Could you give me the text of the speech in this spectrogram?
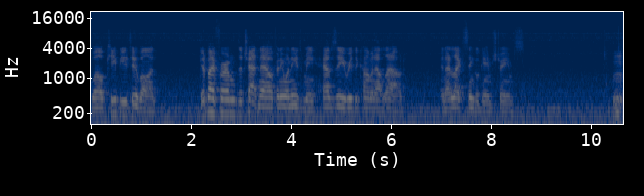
Well, keep YouTube on. Goodbye from the chat now if anyone needs me. Have Z read the comment out loud. And I like single game streams. Hmm.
